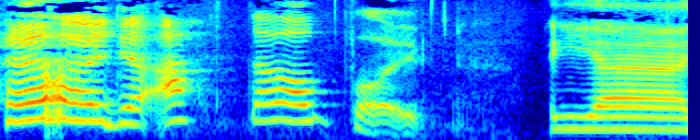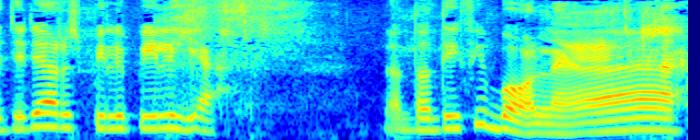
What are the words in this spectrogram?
Hanya Astro Boy. Iya, jadi harus pilih-pilih ya. Nonton TV boleh,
